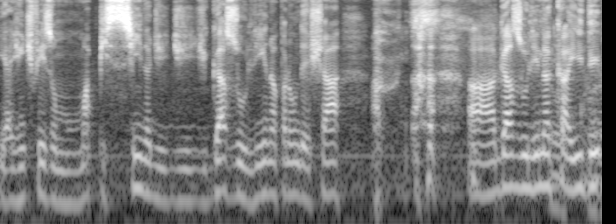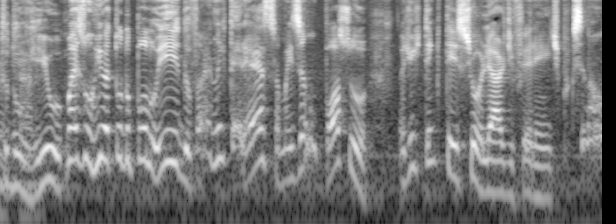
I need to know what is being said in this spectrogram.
E a gente fez uma piscina de, de, de gasolina para não deixar a, a, a gasolina cair dentro do rio. Mas o rio é todo poluído. Falei, não interessa, mas eu não posso. A gente tem que ter esse olhar diferente, porque senão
